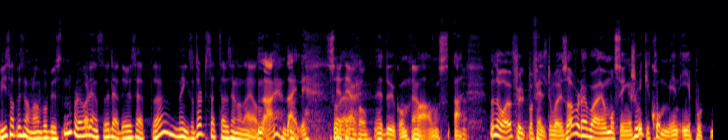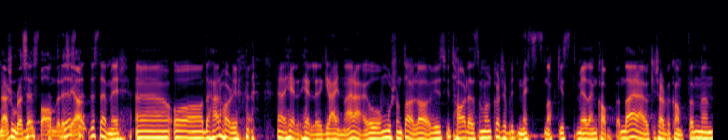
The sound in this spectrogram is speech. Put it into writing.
vi satt ved siden av hverandre på bussen, for det var det eneste ledige setet. Det er ingen som turte å sette seg ved siden av deg. Altså. Nei, deilig. Så det- jeg kom. Du kom. Ja. Altså. Nei. Men det var jo fullt på feltet vårt òg, for det var jo mossinger som ikke kom inn i porten der, som ble sendt på andre sida. det, det stemmer. Uh, og det her har du ja, hele, hele greiene her er jo morsomt. Alle. Hvis vi tar det som har kanskje blitt mest snakkes med den kampen der, er jo ikke selve kampen, men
